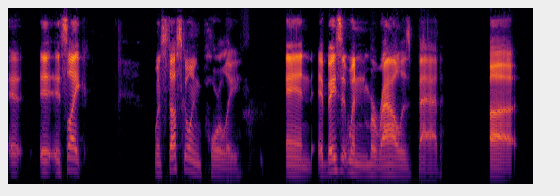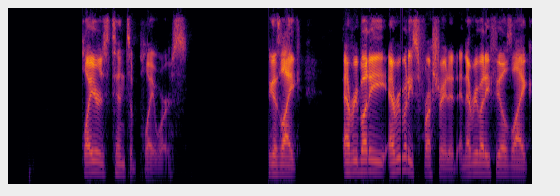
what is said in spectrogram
it, it's like when stuff's going poorly, and it basically when morale is bad, uh, players tend to play worse because like everybody everybody's frustrated and everybody feels like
